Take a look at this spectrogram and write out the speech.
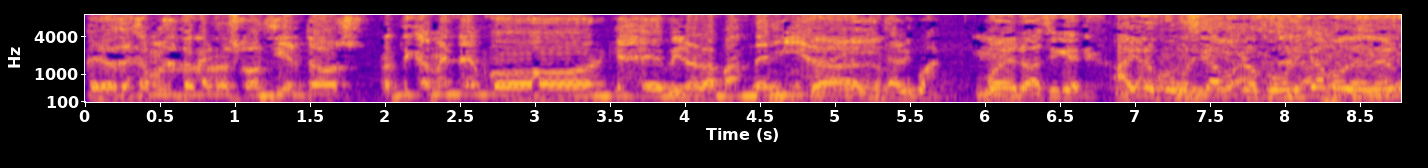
pero dejamos de tocar los conciertos prácticamente porque vino la pandemia y tal igual. Bueno, así que ahí nos comunicamos, nos comunicamos desde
